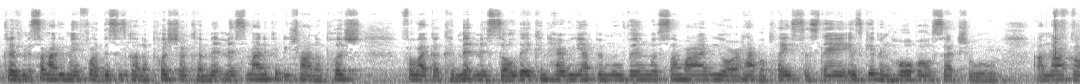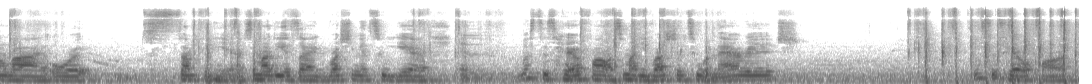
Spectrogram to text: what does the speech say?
Because somebody may feel like this is going to push a commitment. Somebody could be trying to push for like a commitment so they can hurry up and move in with somebody or have a place to stay. It's giving hobosexual. I'm not going to lie. Or something here. Somebody is like rushing into, yeah. And what's this Hierophant? Somebody rushed into a marriage. What's this Hierophant?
